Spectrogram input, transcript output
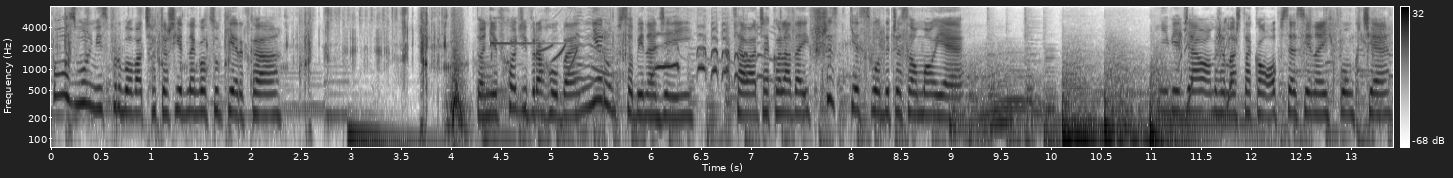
Pozwól mi spróbować chociaż jednego cukierka. To nie wchodzi w rachubę. Nie rób sobie nadziei. Cała czekolada i wszystkie słodycze są moje. Nie wiedziałam, że masz taką obsesję na ich punkcie.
